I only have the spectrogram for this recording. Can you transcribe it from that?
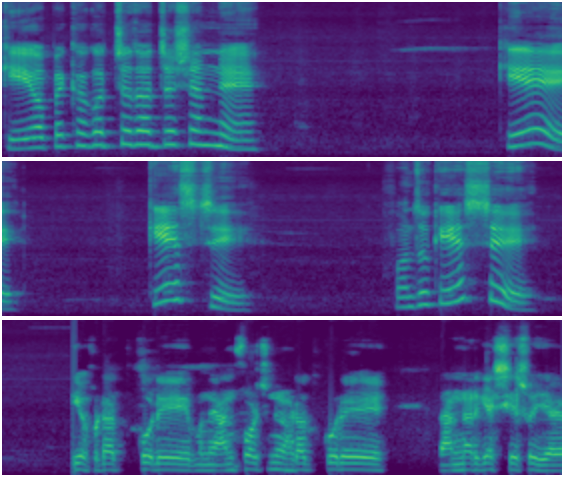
কে অপেক্ষা করছে দরজার সামনে? কে? কে এসছে? ফোনজো কে এসছে? হঠাৎ করে মানে আনফর্চুনেট হঠাৎ করে রান্নার গ্যাস শেষ হয়ে যায়।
